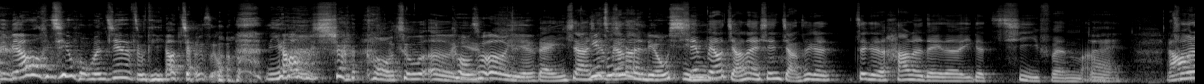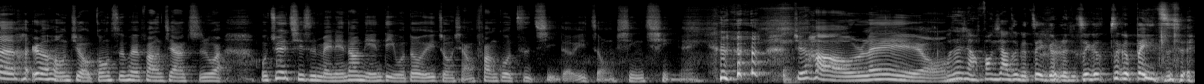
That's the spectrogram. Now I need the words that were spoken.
你不要忘记我们今天的主题要讲什么，你要选口出恶言，口出恶言。等一下，因为要让很流行先不要讲那里，先讲这个这个 holiday 的一个气氛嘛。对，然后除了热红酒公司会放假之外，我觉得其实每年到年底，我都有一种想放过自己的一种心情哎、觉得好累哦。我在想放下这个这个人这个这个被子哎，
